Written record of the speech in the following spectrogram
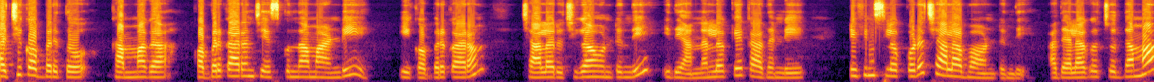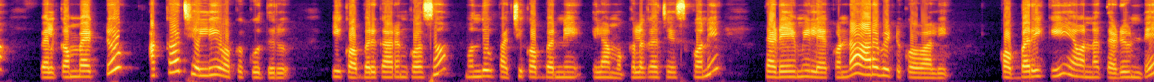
పచ్చి కొబ్బరితో కమ్మగా కొబ్బరి కారం చేసుకుందామా అండి? ఈ కొబ్బరి కారం చాలా రుచిగా ఉంటుంది. ఇది అన్నంలోకే కాదండి టిఫిన్స్లో కూడా చాలా బాగుంటుంది. అది ఎలాగో చూద్దామా? వెల్కమ్ బ్యాక్ టు అక్క చెల్లి ఒక కూతురు. ఈ కొబ్బరి కారం కోసం ముందు పచ్చి కొబ్బరిని ఇలా ముక్కలుగా చేసుకొని తడేమీ లేకుండా ఆరబెట్టుకోవాలి. కొబ్బరికి ఏమన్నా తడి ఉంటే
